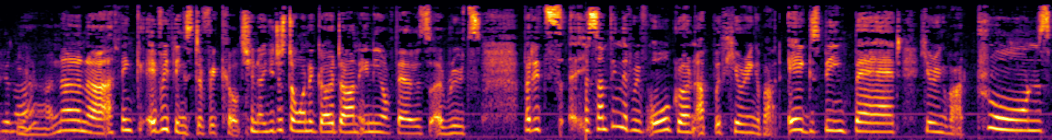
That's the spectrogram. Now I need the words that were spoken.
you know. Yeah, no, no, no. I think everything's difficult. You know, you just don't want to go down any of those uh, routes. But it's, uh, something that we've all grown up with hearing about eggs being bad, hearing about prawns.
